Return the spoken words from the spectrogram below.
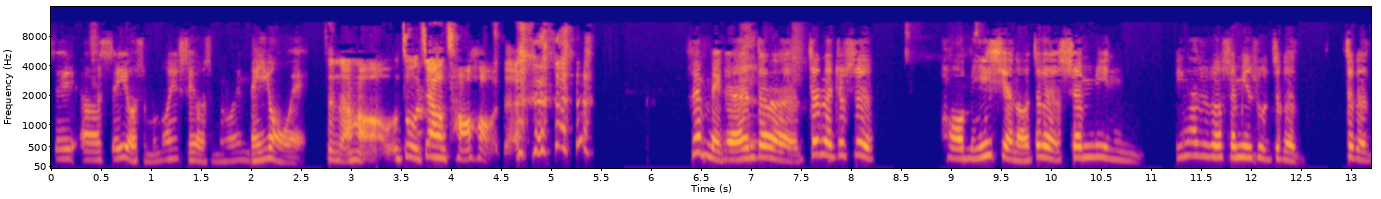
谁呃谁有什么东西，谁有什么东西，没有哎。真的好，我做这样超好的。所以每个人的真的就是好明显哦，这个生命应该是说生命数这个这个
